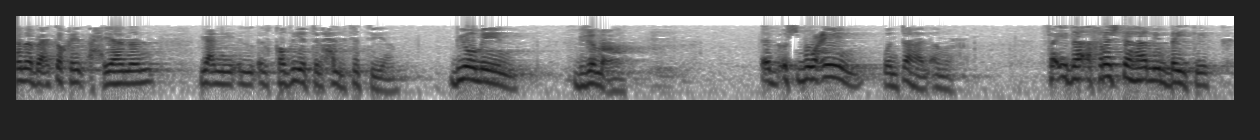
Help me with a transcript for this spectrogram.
أنا بعتقد أحيانا يعني القضية تنحل بثلاثة أيام. بيومين بجمعة. بأسبوعين وانتهى الأمر. فإذا أخرجتها من بيتك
